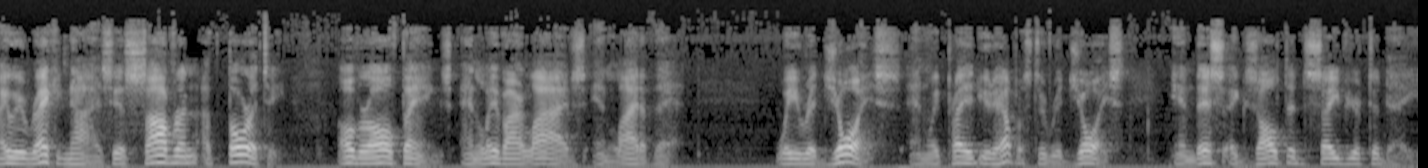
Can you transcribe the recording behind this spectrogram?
May we recognize his sovereign authority over all things and live our lives in light of that. We rejoice and we pray that you'd help us to rejoice in this exalted Savior today.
